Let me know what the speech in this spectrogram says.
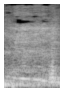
Yeah.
